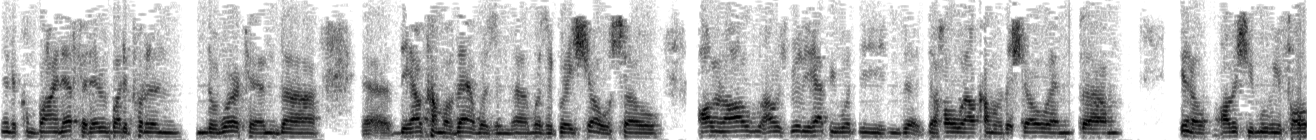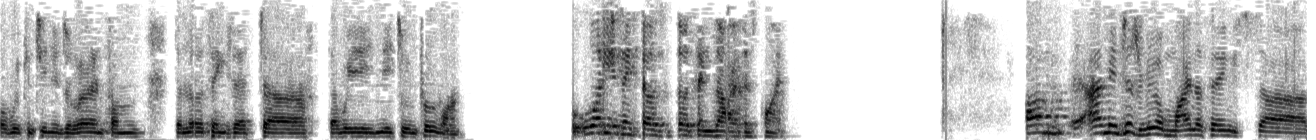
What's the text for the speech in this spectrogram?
in a combined effort, everybody put in the work, and uh, uh, the outcome of that was uh, was a great show. So all in all, I was really happy with the the, the whole outcome of the show, and um, you know, obviously moving forward, we continue to learn from the little things that uh, that we need to improve on. What do you think those those things are at this point? Um, I mean, just real minor things, uh,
